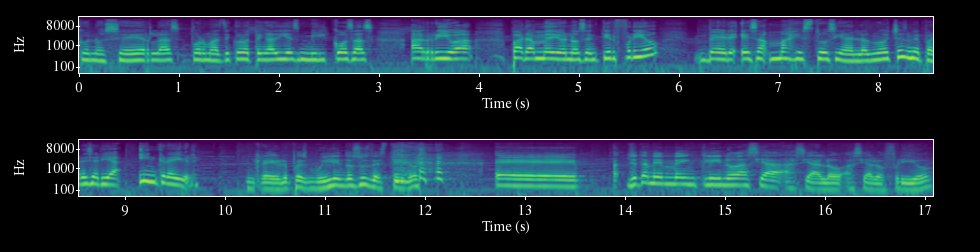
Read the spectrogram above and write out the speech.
conocerlas, por más de que uno tenga 10.000 cosas arriba para medio no sentir frío, ver esa majestuosidad en las noches me parecería increíble. Increíble, pues muy lindos sus destinos. Eh, yo también me inclino hacia, hacia, lo, hacia lo frío.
